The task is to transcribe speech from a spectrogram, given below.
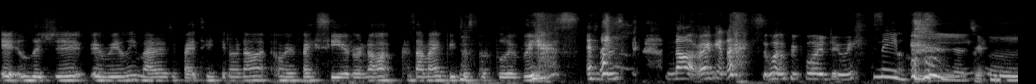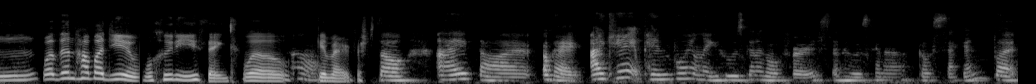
it legit, it really matters if I take it or not, or if I see it or not, because I might be just oblivious and just not recognize what people are doing. maybe That's right. Mm. well then how about you well, who do you think will Oh. get married first So I thought, okay, I can't pinpoint like who's gonna go first and who's gonna go second, but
